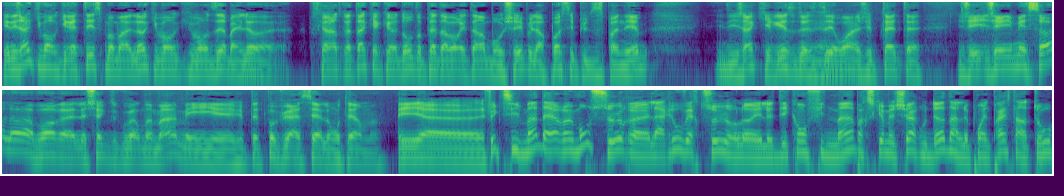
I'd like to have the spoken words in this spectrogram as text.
Il y a des gens qui vont regretter ce moment-là, qui vont, qui vont dire, ben là, euh, parce qu'entre-temps, quelqu'un d'autre va peut-être avoir été embauché, puis leur poste est plus disponible. Il y a des gens qui risquent de se dire, ouais, j'ai peut-être, euh, j'ai aimé ça, là, avoir euh, chèque du gouvernement, mais euh, j'ai peut-être pas vu assez à long terme. Et euh, effectivement, d'ailleurs, un mot sur la réouverture là, et le déconfinement, parce que M. Arruda, dans le point de presse tantôt,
